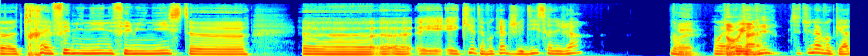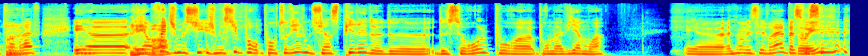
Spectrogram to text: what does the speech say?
euh, très féminine, féministe. euh, euh, euh, et, et qui est avocate Je l'ai dit ça déjà? Non. Ouais. Ouais, dit? C'est une avocate. Enfin Ouais. bref. Et, euh, et en fait, hein. je me suis, je me suis pour, pour tout dire, je me suis inspirée de, de, de ce rôle pour, euh, pour ma vie à moi. Et euh, non, mais c'est vrai parce Oui. que c'est-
